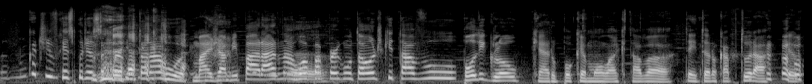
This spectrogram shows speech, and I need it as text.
Eu nunca tive que responder essa pergunta na rua. Mas já me pararam na rua pra perguntar onde que tava o Polyglow, que era o Pokémon lá que tava tentando capturar. Eu,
